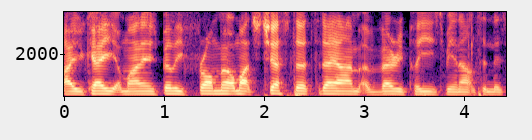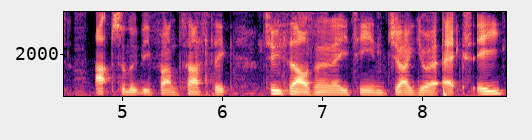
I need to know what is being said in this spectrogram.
Hi UK, my name is Billy from Motor Match Chester. Today I'm very pleased to be announcing this absolutely fantastic 2018 Jaguar XE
